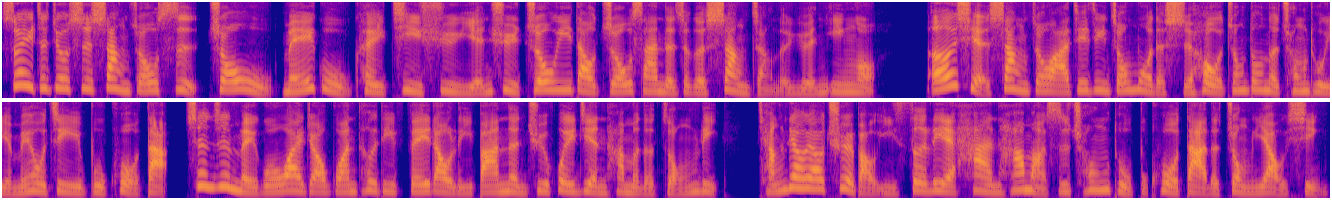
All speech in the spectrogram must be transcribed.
所以这就是上周四、周五美股可以继续延续周一到周三的这个上涨的原因哦。而且上周啊，接近周末的时候，中东的冲突也没有进一步扩大，甚至美国外交官特地飞到黎巴嫩去会见他们的总理，强调要确保以色列和哈马斯冲突不扩大的重要性。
